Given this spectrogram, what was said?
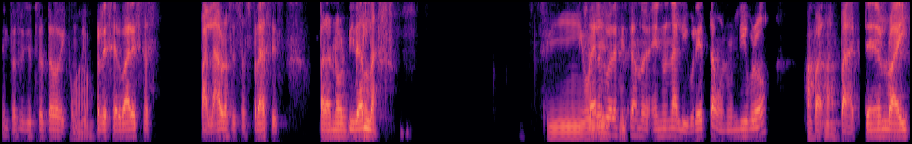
Entonces yo he tratado de como de Wow. preservar esas palabras, esas frases, para no olvidarlas. Sí, O sea, las voy pues, registrando en una libreta o en un libro para, para tenerlo ahí.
